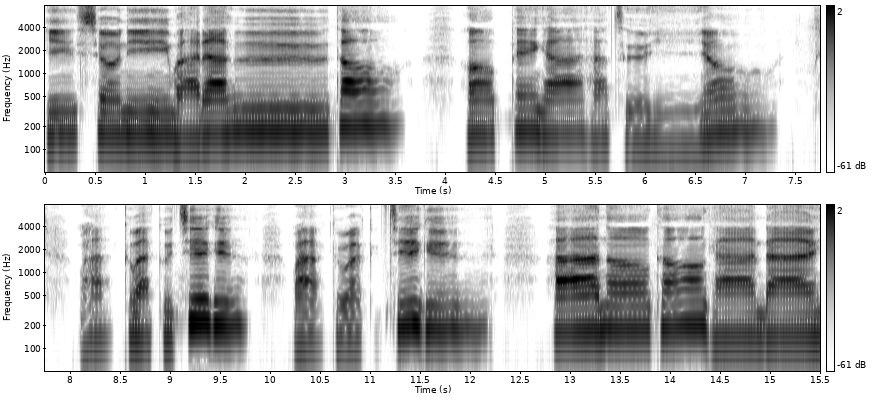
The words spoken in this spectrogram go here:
一緒に笑うとほっぺが熱いよ。ワクワクチュグワクワクチュグあの子が大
